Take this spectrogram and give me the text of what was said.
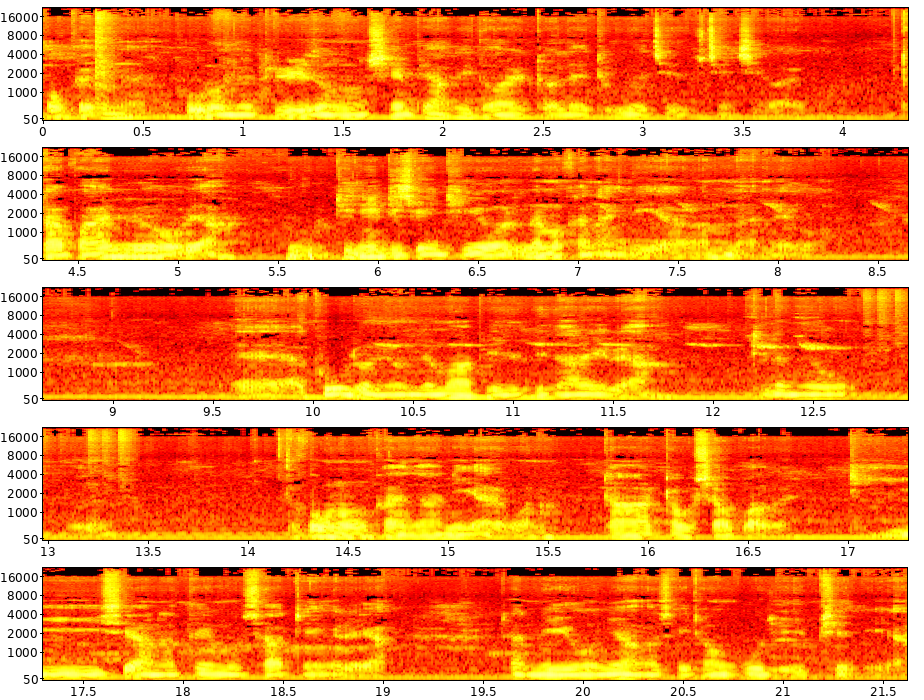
ဟုတ်ကဲ့ခင်ဗျအခုလိုမျိုးပြည့်စုံရှင်းပြပေးသွားတဲ့တော်လည်းတူရကျေးဇူးတင်ရှိပါတယ်ပေါ့ဒါဘာမျိုးပေါ့ဗျာဒီနေ့ဒီချိန်ထိတော့လက်မခံနိုင်သေးရတာမှန်တယ်ပေါ့အဲအခုလိုမျိုးမြန်မာပြည်ပြည်သားတွေဗျာဒီလိုမျိုးအကုန်လုံးခံစားနေရတယ်ပေါ့နော်ဒါကတောက်လျှောက်ပါပဲဒီဆရာနာသိမှုစတင်ကြတဲ့ကဒါနေုံညာစိတ်ထောင်းကိုကြီးဖြစ်နေတာ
